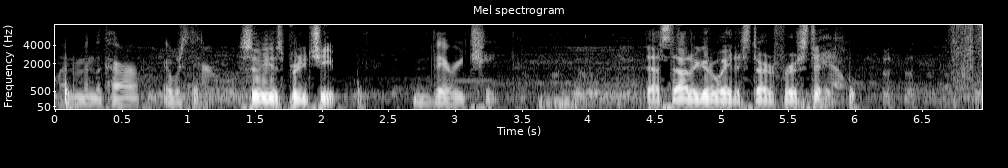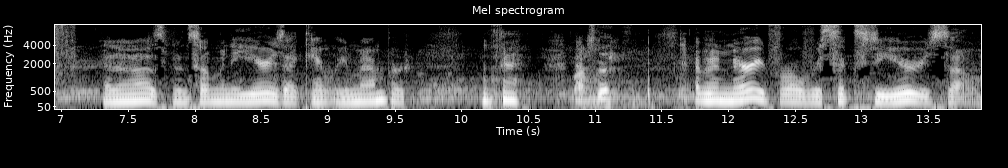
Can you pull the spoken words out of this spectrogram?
let him in the car. It was terrible. So he was pretty cheap. Very cheap. That's not a good way to start a first date. I don't know. It's been so many years, I can't remember. I've, I've been married for over 60 years, so.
